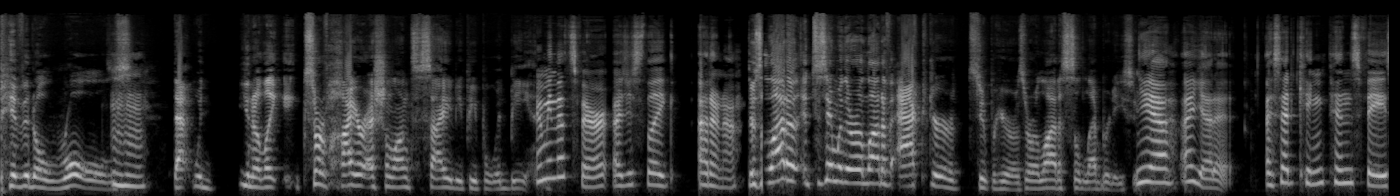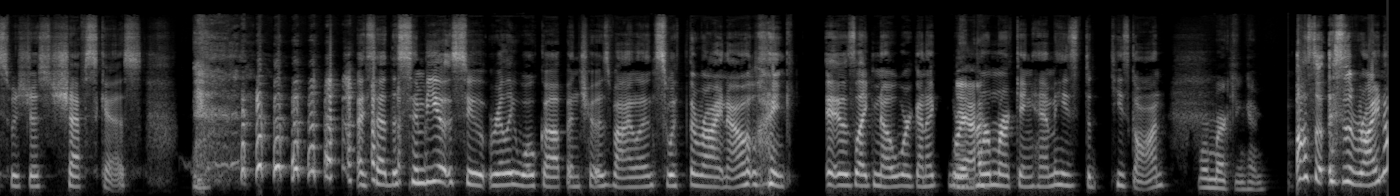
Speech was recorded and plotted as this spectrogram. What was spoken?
pivotal roles Mhm. that would, you know, like sort of higher echelon society people would be in. I mean, that's fair. I just like I don't know. There's a lot of. It's the same way there are a lot of actor superheroes or a lot of celebrity superheroes. Yeah, I get it. I said Kingpin's face was just chef's kiss. I said the symbiote suit really woke up and chose violence with the rhino. Like it was like, no, we're gonna we're, Yeah. we're murking him. He's he's gone. We're murking him. Also, is the rhino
